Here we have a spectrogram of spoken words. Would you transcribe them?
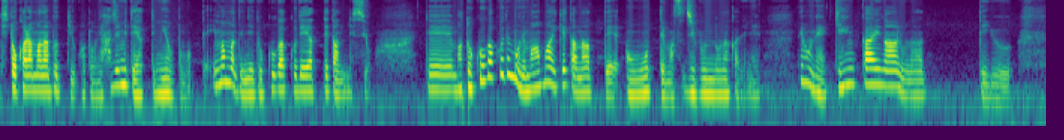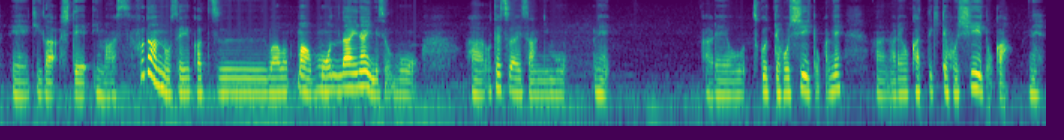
人から学ぶっていうことをね初めてやってみようと思って今までね独学でやってたんですよ。で、まあ、独学でもねまあまあいけたなって思ってます自分の中でね。でもね限界があるなっていう、えー、気がしています。普段の生活はまあ問題ないんですよもう、はい、お手伝いさんにもねあれを作ってほしいとかねあのあれを買ってきてほしいとかね。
